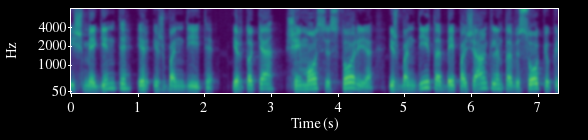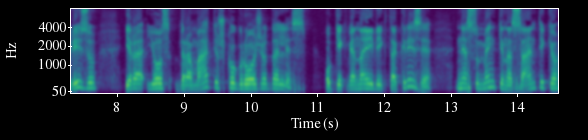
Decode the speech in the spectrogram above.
išmėginti ir išbandyti. Ir tokia šeimos istorija, išbandyta bei paženklinta visokių krizių, yra jos dramatiško grožio dalis. O kiekviena įveikta krizė nesumenkina santykio,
